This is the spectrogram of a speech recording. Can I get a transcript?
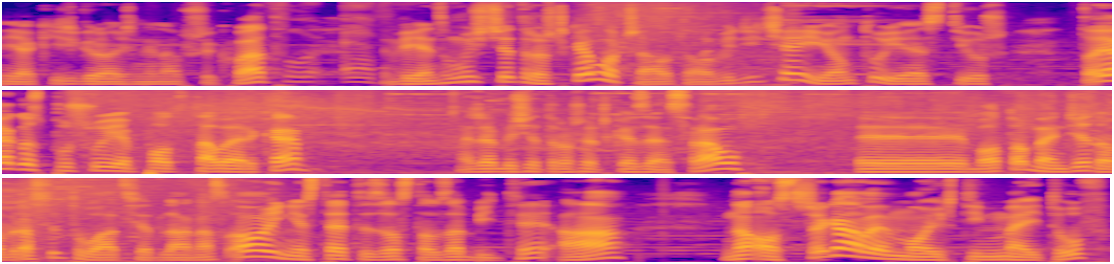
jakiś groźny na przykład. Więc musicie troszeczkę watch out. O, widzicie? I on tu jest już. To ja go spuszuję pod towerkę, żeby się troszeczkę zesrał. Yy, bo to będzie dobra sytuacja dla nas. Oj, niestety został zabity, a no ostrzegałem moich teammateów.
